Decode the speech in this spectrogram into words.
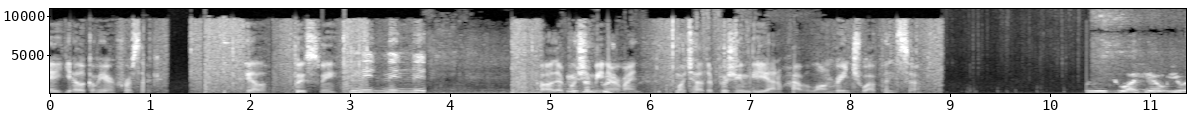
Hey, Yellow, come here for a sec. Yellow, boost me. Mid, mid, mid. Oh, they're Okay, pushing me, push- never mind. Watch out, they're pushing me. I don't have a long range weapon, so. Me too. I have you.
